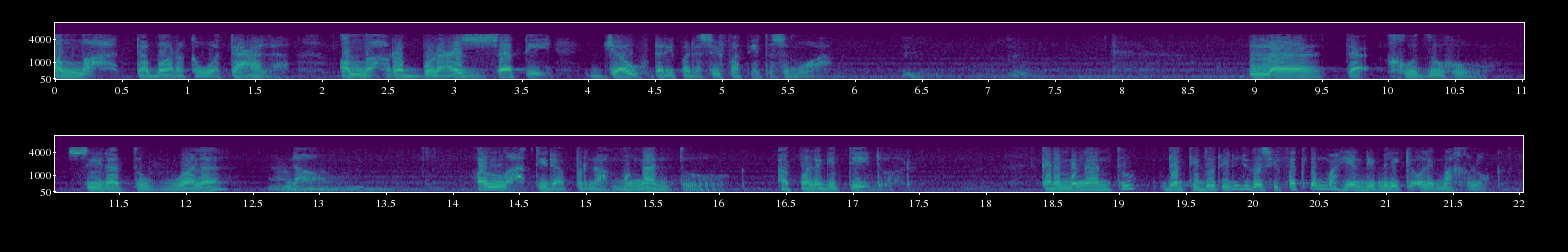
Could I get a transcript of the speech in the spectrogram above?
Allah tabaraka wa ta'ala. Allah Rabbul Izzati jauh daripada sifat itu semua. La ta'khudhuhu sinatu wala naum. Allah tidak pernah mengantuk, apalagi tidur. Karena mengantuk dan tidur ini juga sifat lemah yang dimiliki oleh makhluk.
